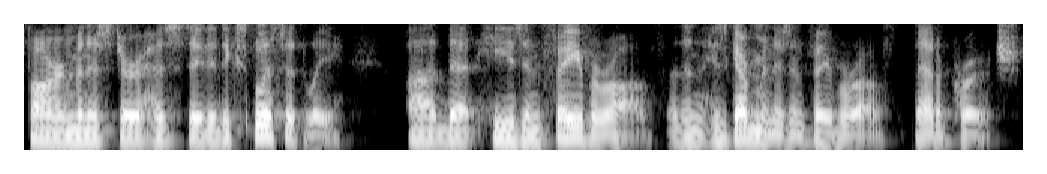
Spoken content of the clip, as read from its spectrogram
foreign minister has stated explicitly uh, that he is in favor of, and his government is in favor of that approach.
